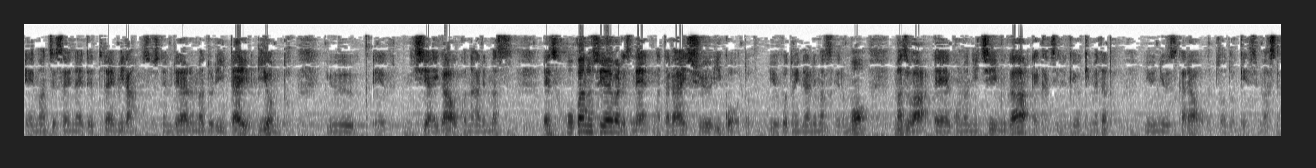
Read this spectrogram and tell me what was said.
えーマンチェスター・ユナイテッド対ミラン、そしてレアル・マドリー対リヨンという、え2試合が行われます。えー他の試合はですね、また来週以降ということになりますけども、まずは、えーこの2チームがえ勝ち抜けを決めたというニュースからお届けしました。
